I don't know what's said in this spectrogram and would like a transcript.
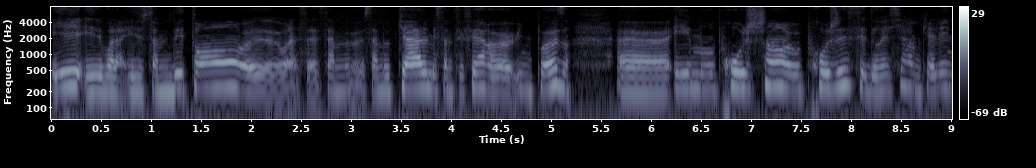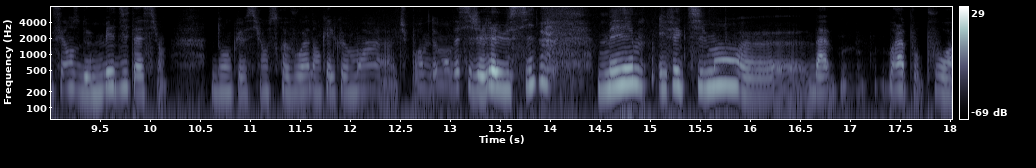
Et, voilà, et ça me détend, euh, voilà, ça, me, ça, me, calme et ça me fait faire euh, une pause. Euh, et mon prochain projet, c'est de réussir à me caler une séance de méditation. Donc si on se revoit dans quelques mois, tu pourras me demander si j'ai réussi. Mais effectivement, bah, voilà, pour, pour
